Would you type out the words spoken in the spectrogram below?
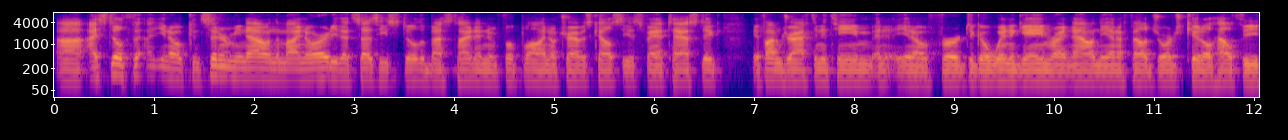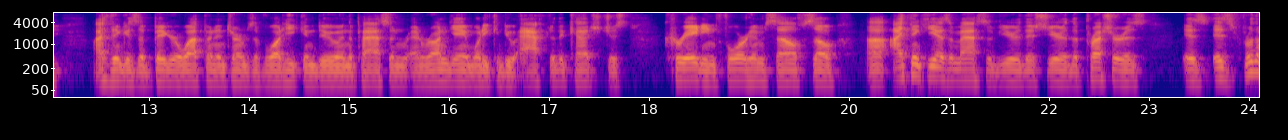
Uh, I still, th- you know, consider me now in the minority that says he's still the best tight end in football. I know Travis Kelce is fantastic. If I'm drafting a team and you know for to go win a game right now in the NFL, George Kittle healthy, I think is a bigger weapon in terms of what he can do in the pass and, and run game, what he can do after the catch, just creating for himself. So uh, I think he has a massive year this year. The pressure is is is for the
